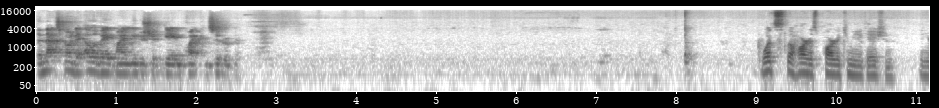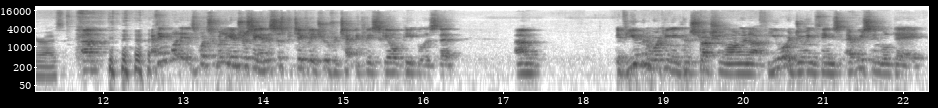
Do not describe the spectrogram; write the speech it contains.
then that's going to elevate my leadership game quite considerably. What's the hardest part of communication in your eyes? Um, I think what is what's really interesting, and this is particularly true for technically skilled people, is that um, if you've been working in construction long enough, you are doing things every single day,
